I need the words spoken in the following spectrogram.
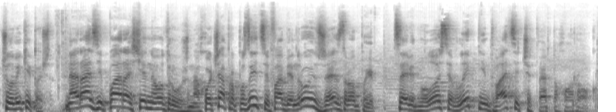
Чоловіки точно. Наразі пара ще не одружена, хоча пропозицію Фабіан Руйс вже зробив. Це відбулося в липні 24-го року.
